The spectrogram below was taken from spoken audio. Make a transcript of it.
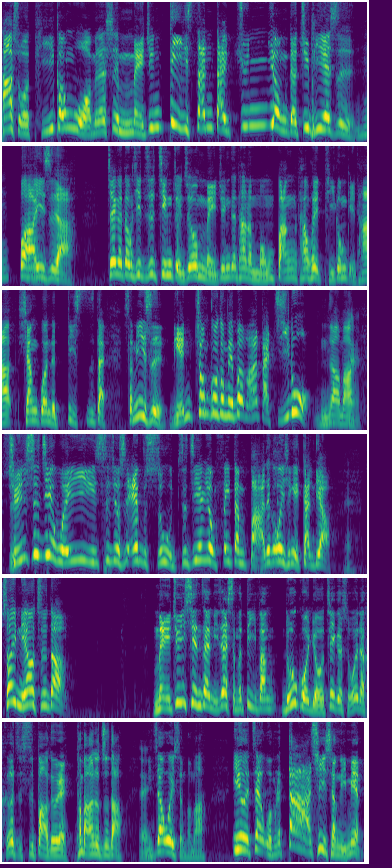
他所提供我们的是美军第三代军用的 GPS。不好意思啊。”这个东西只是精准，只有美军跟他的盟邦，他会提供给他相关的第四代，什么意思？连中国都没有办法把它打击落，你知道吗？全世界唯一一次就是 F 十五直接用飞弹把这个卫星给干掉。所以你要知道，美军现在你在什么地方，如果有这个所谓的核子试爆，对不对？他马上就知道。你知道为什么吗？因为在我们的大气层里面，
